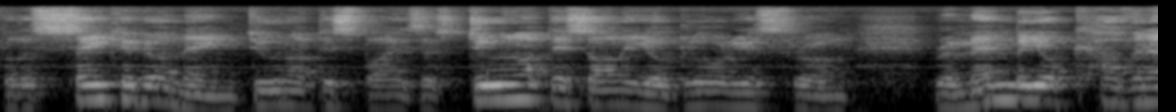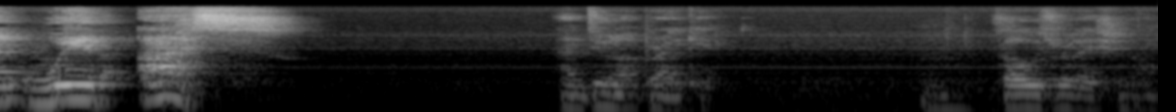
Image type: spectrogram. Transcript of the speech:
For the sake of your name, do not despise us. Do not dishonor your glorious throne. Remember your covenant with us and do not break it. It's always relational.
